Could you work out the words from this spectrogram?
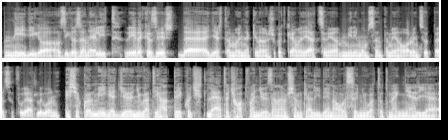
4-ig az igazán elit védekezés, de egyértelmű, hogy neki nagyon sokat kell majd játszani, minimum szerintem ilyen 35 percet fog átlagolni. És akkor még egy nyugati hatték, hogy lehet, hogy 60 győzelem sem kell idén ahhoz, hogy nyugatot megnyerje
